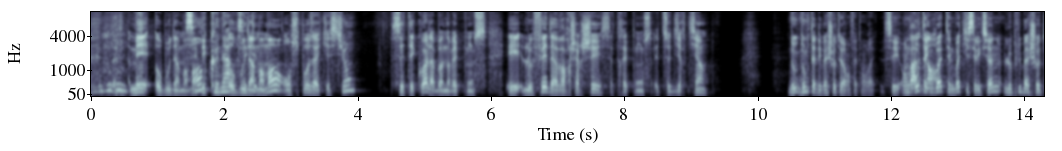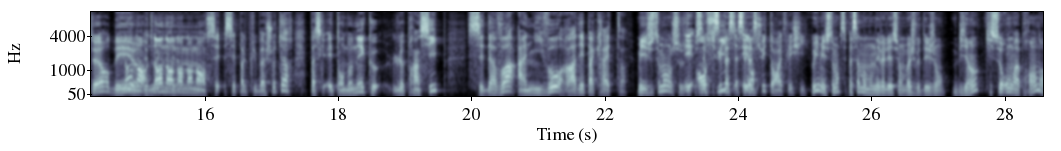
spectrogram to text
mais au bout d'un moment, des connards. au bout d'un des- moment, on se pose la question, c'était quoi la bonne réponse? Et le fait d'avoir cherché cette réponse et de se dire, tiens, Donc, donc t'as des bachoteurs en fait en vrai. C'est en Bah, gros t'as non. une boîte, t'as une boîte qui sélectionne le plus bachoteur des. non, euh, non, de tous non, non, non, non, non, c'est c'est pas le plus bachoteur, parce que étant donné que le principe, c'est d'avoir un niveau ras des pâquerettes. Mais justement, je, Et ensuite, pas- et pas- ensuite, on réfléchit. Oui, mais justement, c'est pas ça moi, mon évaluation. Moi, je veux des gens bien qui sauront apprendre,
